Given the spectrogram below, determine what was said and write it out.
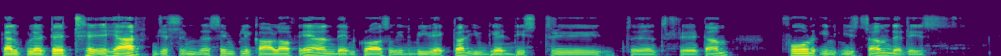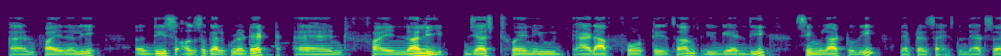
calculated here. Just simply curl of a and then cross with b vector. You get these three, three term 4 in each term that is. And finally Uh, this also calculated and finally just when you add up 40 sums you get the similar to the left hand side. So that's why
